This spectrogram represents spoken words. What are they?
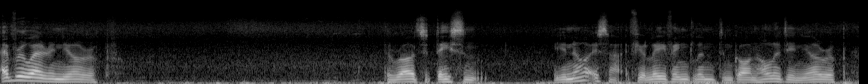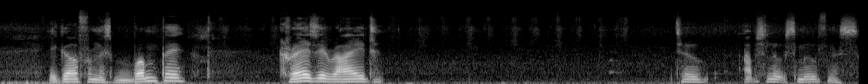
everywhere in Europe, roads are decent. You notice that if you leave England and go on holiday in Europe, you go from this bumpy, crazy ride to absolute smoothness.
